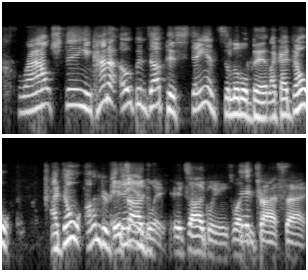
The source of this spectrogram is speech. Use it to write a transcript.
crouch thing and kind of opens up his stance a little bit. Like I don't I don't understand. It's ugly. It's ugly, is what it, you're trying to say.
